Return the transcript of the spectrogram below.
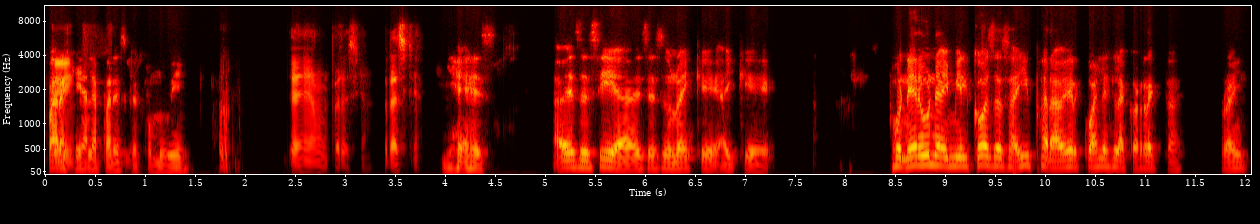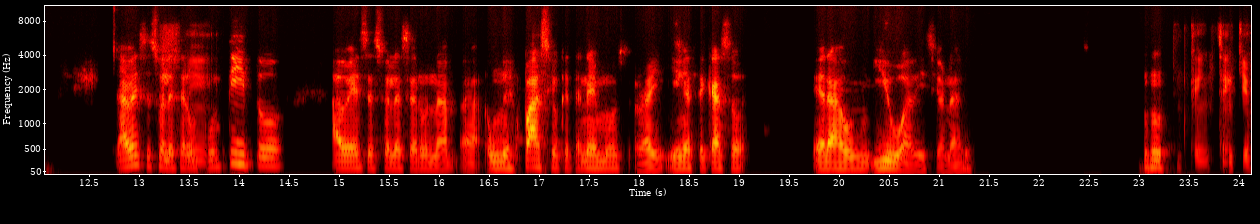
Para que ya le aparezca como bien. Ya, ya me apareció. Gracias. Yes. A veces sí, a veces uno hay que, hay que poner una y mil cosas ahí para ver cuál es la correcta, right? A veces suele ser un puntito, a veces suele ser una, ah, un espacio que tenemos, right? Y en este caso era un you adicional. Okay, thank you.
